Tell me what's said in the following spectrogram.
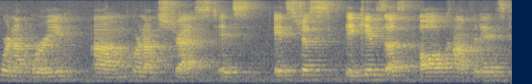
we're not worried. Um, we're not stressed. It's, it's just, it gives us all confidence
